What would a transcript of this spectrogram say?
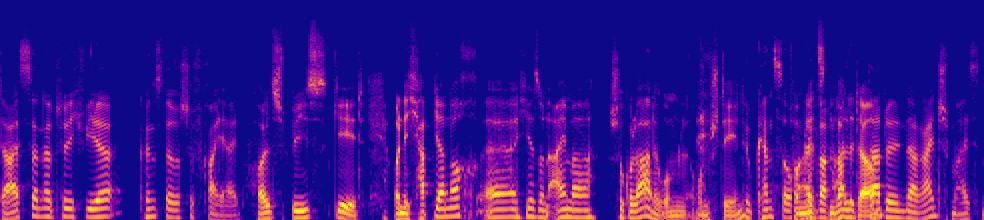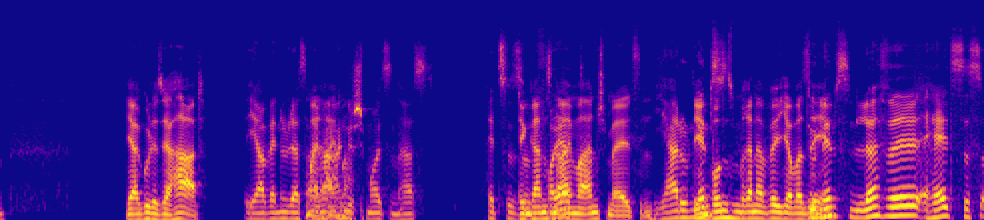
Da ist dann natürlich wieder künstlerische Freiheit. Holzspieß geht. Und ich habe ja noch äh, hier so einen Eimer Schokolade rum, rumstehen. Du kannst auch einfach alle Datteln da reinschmeißen. Ja, gut, ist ja hart. Ja, wenn du das einmal Eimer. angeschmolzen hast. Hättest du so Den ganzen Feuer Eimer anschmelzen. Ja, du Den nimmst. Den Bunsenbrenner will ich aber sehen. Du nimmst einen Löffel, hältst es,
